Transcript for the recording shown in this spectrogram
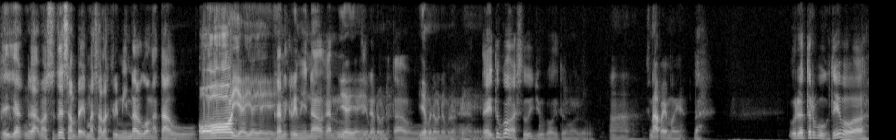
Eh, ya nggak maksudnya sampai masalah kriminal gua nggak tahu. Oh iya iya iya iya. Kan kriminal kan Iya, iya, iya, tidak benar-benar. perlu tahu. Iya, benar-benar, benar. Ya kan? Iya, iya. Nah, itu gua nggak setuju kalau itu sama lu. Ah, kenapa emangnya? Udah terbukti bahwa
